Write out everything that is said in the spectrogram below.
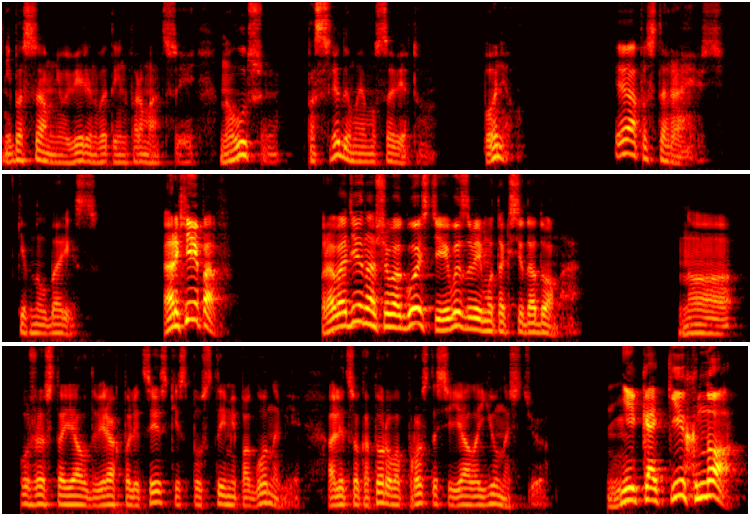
ибо сам не уверен в этой информации, но лучше последуй моему совету. Понял? Я постараюсь, кивнул Борис. Архипов! Проводи нашего гостя и вызови ему такси до дома. Но уже стоял в дверях полицейский с пустыми погонами, а лицо которого просто сияло юностью. «Никаких «но!»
